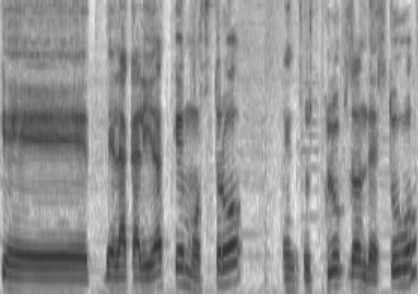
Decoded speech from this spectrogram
que de la calidad que mostró en sus clubes donde estuvo,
